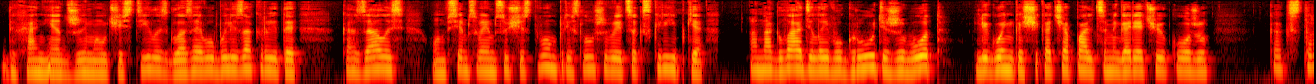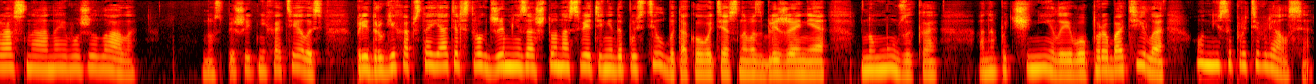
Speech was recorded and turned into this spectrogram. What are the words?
Дыхание Джима участилось, глаза его были закрыты. Казалось, он всем своим существом прислушивается к скрипке. Она гладила его грудь и живот, легонько щекоча пальцами горячую кожу. Как страстно она его желала. Но спешить не хотелось. При других обстоятельствах Джим ни за что на свете не допустил бы такого тесного сближения. Но музыка... Она подчинила его, поработила. Он не сопротивлялся.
